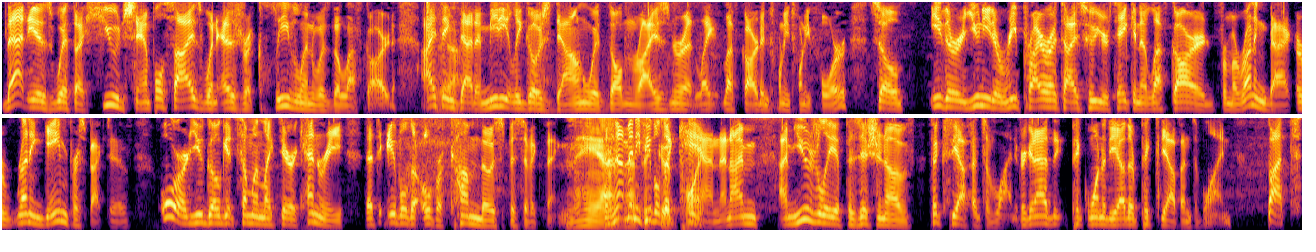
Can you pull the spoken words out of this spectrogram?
That is with a huge sample size when Ezra Cleveland was the left guard. I think yeah. that immediately goes down with Dalton Risner at left guard in 2024. So either you need to reprioritize who you're taking at left guard from a running back or running game perspective, or you go get someone like Derrick Henry that's able to overcome those specific things. Man, There's not many people that point. can, and I'm I'm usually a position of fix the offensive line. If you're gonna to pick one or the other, pick the offensive line. But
